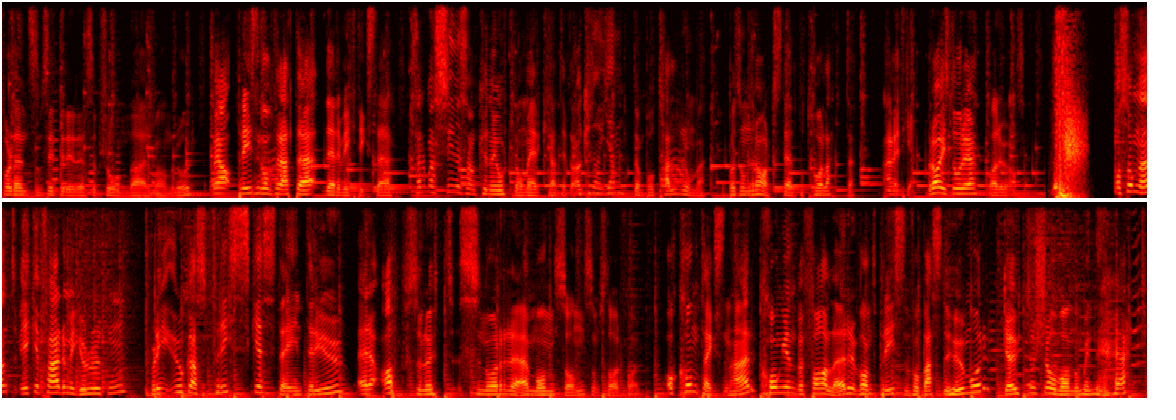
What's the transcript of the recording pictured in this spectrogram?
for den som sitter i resepsjonen der, med andre ord. Men ja, prisen kom til rette. Det er det viktigste. Selv om jeg synes han kunne gjort noe mer kreativt. Han kunne ha gjemt dem på hotellrommet, på et sånn rart sted på toalettet. Jeg vet ikke. Bra historie, bare uansett. Og som nevnt, vi er ikke ferdig med Gullruten. Fordi ukas friskeste intervju er det absolutt Snorre Monsson som står for. Og konteksten her Kongen befaler vant prisen for beste humor. Gauteshow var nominert,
